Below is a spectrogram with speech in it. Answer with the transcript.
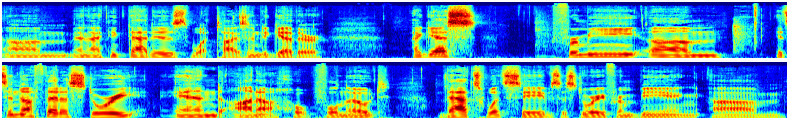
Um, and I think that is what ties them together. I guess for me, um, it's enough that a story end on a hopeful note that's what saves a story from being um,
